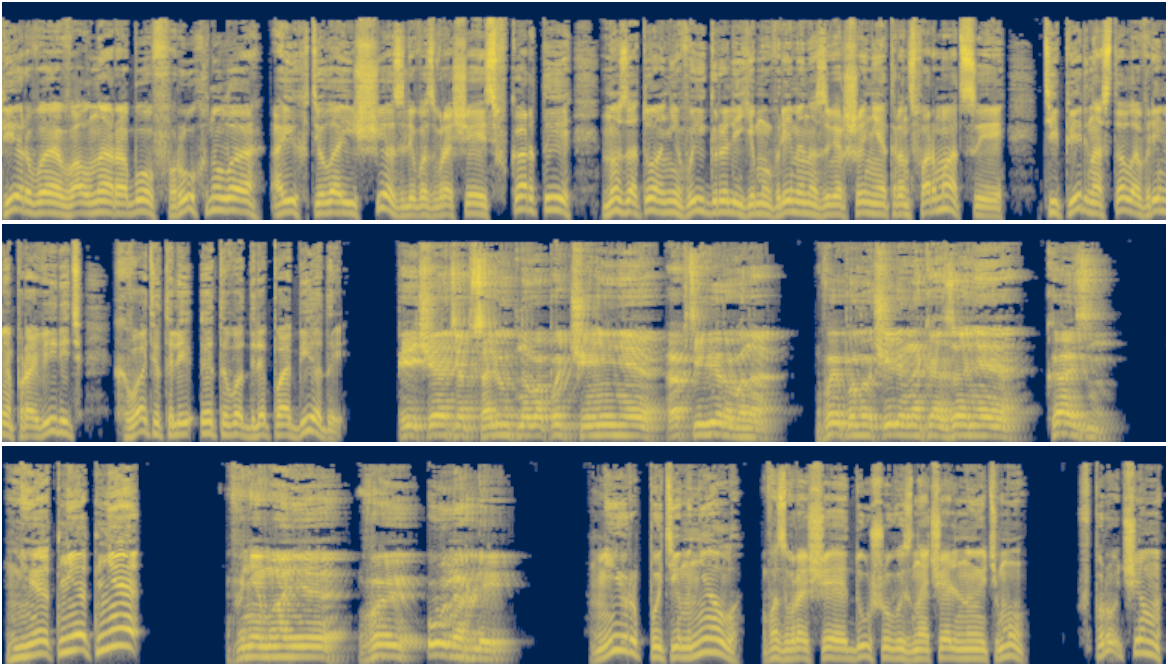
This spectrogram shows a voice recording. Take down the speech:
Первая волна рабов рухнула, а их тела исчезли, возвращаясь в карты, но зато они выиграли ему время на завершение трансформации. Теперь настало время проверить, хватит ли этого для победы. «Печать абсолютного подчинения активирована. Вы получили наказание «Казнь». «Нет, нет, нет!» «Внимание! Вы умерли!» Мир потемнел, возвращая душу в изначальную тьму. Впрочем,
